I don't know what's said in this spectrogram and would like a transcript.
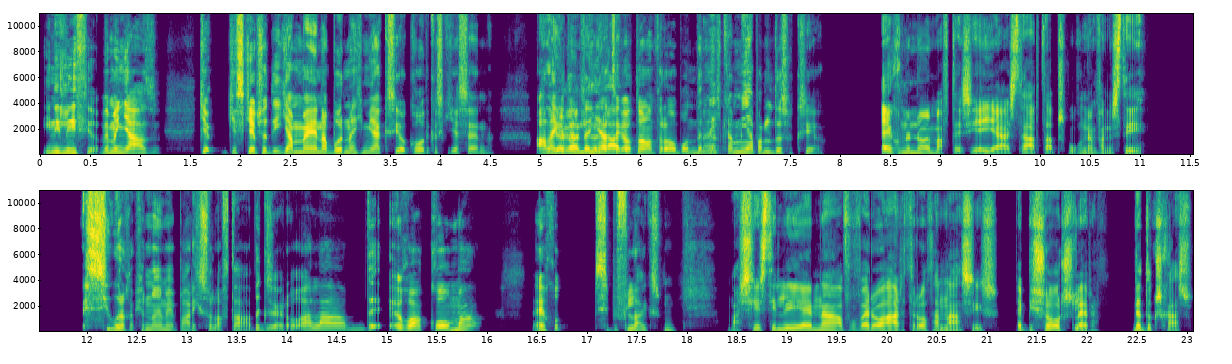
είναι ηλίθιο. Δεν με νοιάζει. Και, και σκέψω ότι για μένα μπορεί να έχει μια αξία ο κώδικας και για σένα. Αλλά Για για το κάποιον 99% άλλο. των ανθρώπων δεν Ναι. έχει καμία απολύτως αξία. Έχουν νόημα αυτές οι AI startups που έχουν εμφανιστεί; Ε, Σίγουρα κάποιο νόημα υπάρχει σε όλα αυτά. Δεν ξέρω. Αλλά δε- εγώ ακόμα έχω τις επιφυλάξεις μου. Μας είχε στείλει ένα φοβερό άρθρο ο Θανάσης επί Sourceler. Δεν το ξεχάσω.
